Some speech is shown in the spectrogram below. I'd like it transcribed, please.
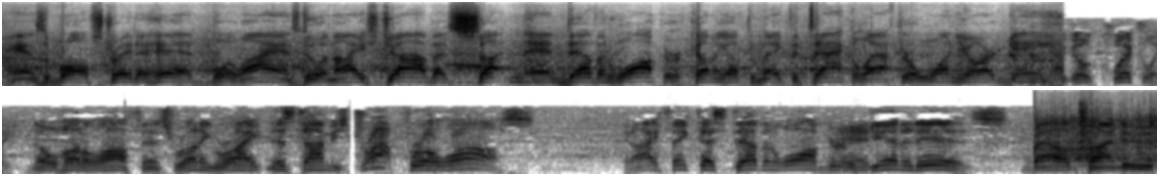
Hands the ball straight ahead. Boy, Lions do a nice job at Sutton and Devan Walker coming up to make the tackle after a one-yard gain. Go quickly. No huddle offense running right. And this time he's dropped for a loss. And I think that's Devan Walker. Man. Again, it is. Crowd trying to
